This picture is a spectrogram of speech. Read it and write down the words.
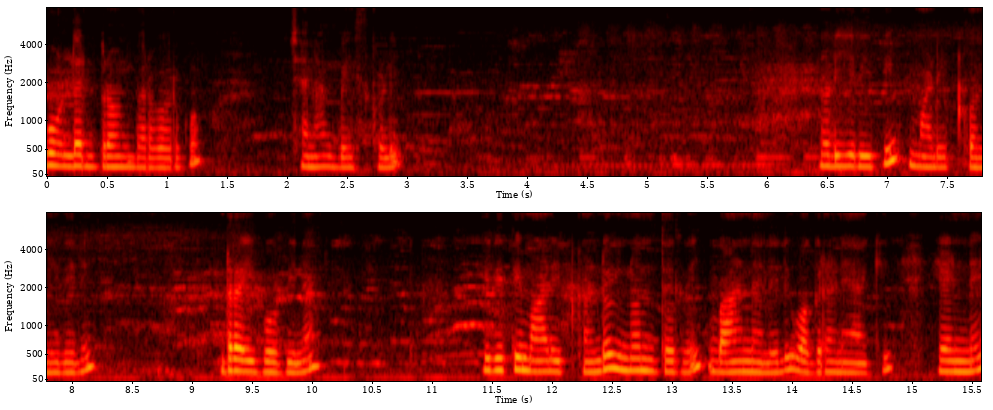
ಗೋಲ್ಡನ್ ಬ್ರೌನ್ ಬರೋವರೆಗೂ ಚೆನ್ನಾಗಿ ಬೇಯಿಸ್ಕೊಳ್ಳಿ. ನೋಡಿ, ಈ ರೀತಿ ಮಾಡಿ ಇಟ್ಕೊಂಡಿದ್ದೀನಿ ಡ್ರೈ ಗೋಬಿನ ಈ ರೀತಿ ಮಾಡಿ ಇಟ್ಕೊಂಡು ಇನ್ನೊಂದರಲ್ಲಿ ಬಾಣಲೆಯಲ್ಲಿ ಒಗ್ಗರಣೆ ಹಾಕಿ ಎಣ್ಣೆ,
